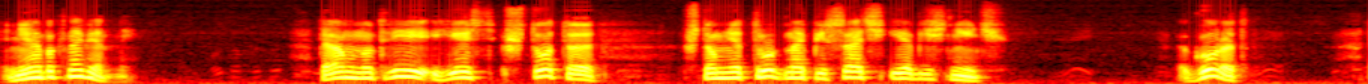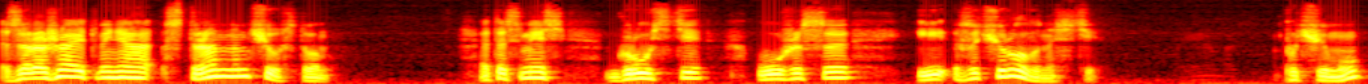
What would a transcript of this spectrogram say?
необыкновенный. Там внутри есть что-то, что мне трудно описать и объяснить. Город заражает меня странным чувством. Это смесь грусти, ужаса и зачарованности. Почему?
